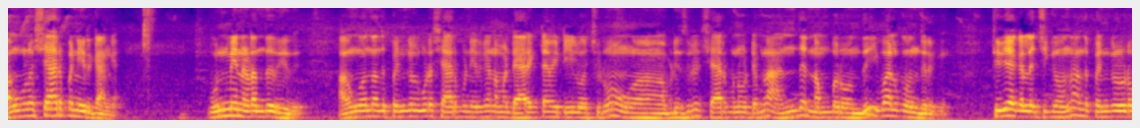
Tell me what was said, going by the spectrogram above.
அவங்களும் ஷேர் பண்ணியிருக்காங்க. உண்மை நடந்தது இது. அவங்க வந்து அந்த பெண்கள் கூட ஷேர் பண்ணியிருக்காங்க நம்ம டேரெக்டாகவே டீல் வச்சுடுவோம் அப்படின்னு சொல்லி ஷேர் பண்ண விட்டோம்னா அந்த நம்பர் வந்து இவாளுக்கு வந்திருக்கு. திவ்யா கள்ளச்சிக்கு வந்து அந்த பெண்களோட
